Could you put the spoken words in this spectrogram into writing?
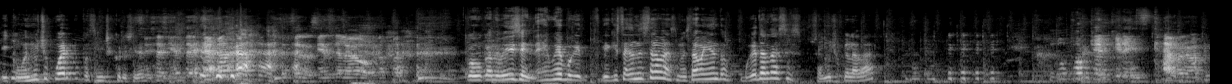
Y como es mucho cuerpo, pues mucha curiosidad. sí se siente. se lo siente luego, ¿no? Como cuando me dicen, eh, güey, porque, ¿qué está- ¿dónde estabas? Me estaba bañando. ¿Por qué tardaste? Pues hay mucho que lavar. ¿Tú por qué crees, cabrón?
